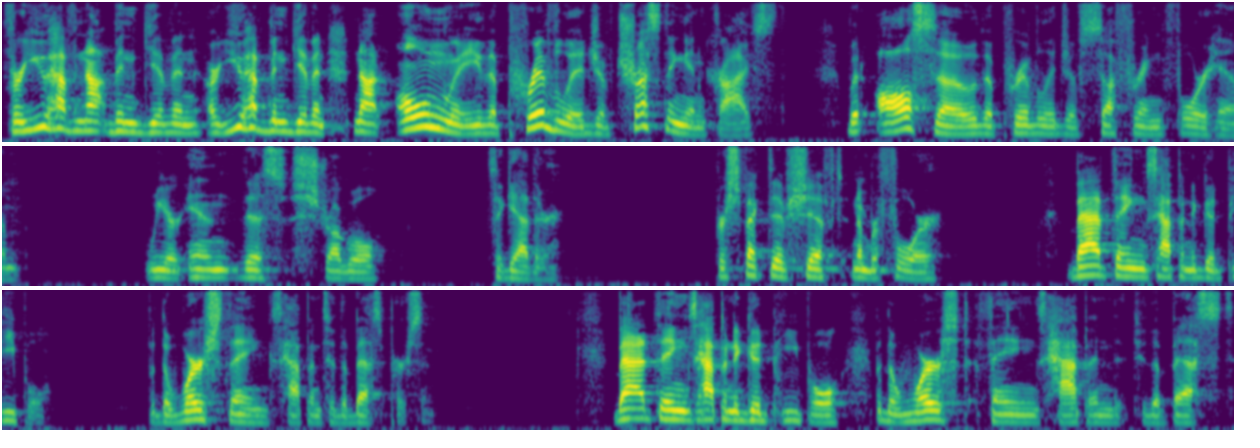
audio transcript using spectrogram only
For you have not been given, or you have been given not only the privilege of trusting in Christ, but also the privilege of suffering for Him. We are in this struggle together. Perspective shift number four bad things happen to good people. But the worst things happen to the best person. Bad things happen to good people, but the worst things happened to the best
